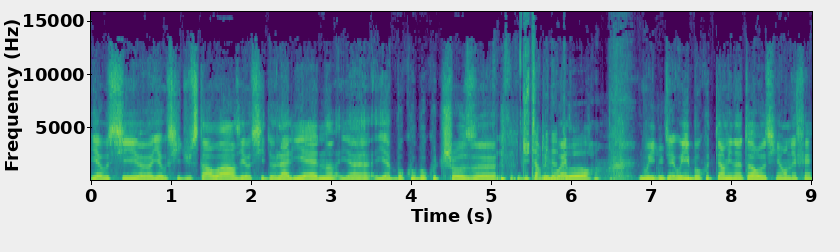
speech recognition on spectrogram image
Il y a aussi, il y a aussi du Star Wars. Il y a aussi de l'Alien. Il y a, il y a beaucoup beaucoup de choses. Du Terminator. oui, du- oui, beaucoup de Terminator aussi, en effet.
